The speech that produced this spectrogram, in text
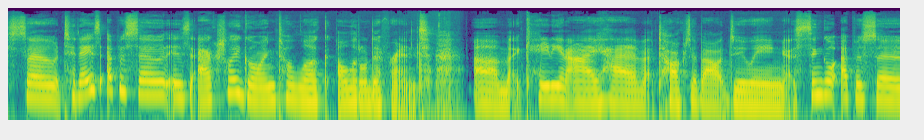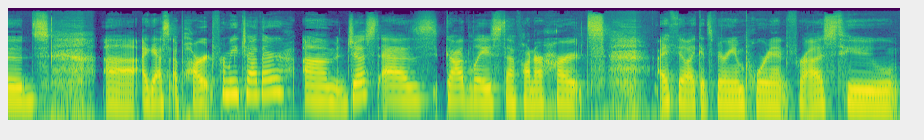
So, today's episode is actually going to look a little different. Um, Katie and I have talked about doing single episodes, uh, I guess, apart from each other. Um, just as God lays stuff on our hearts, I feel like it's very important for us to,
